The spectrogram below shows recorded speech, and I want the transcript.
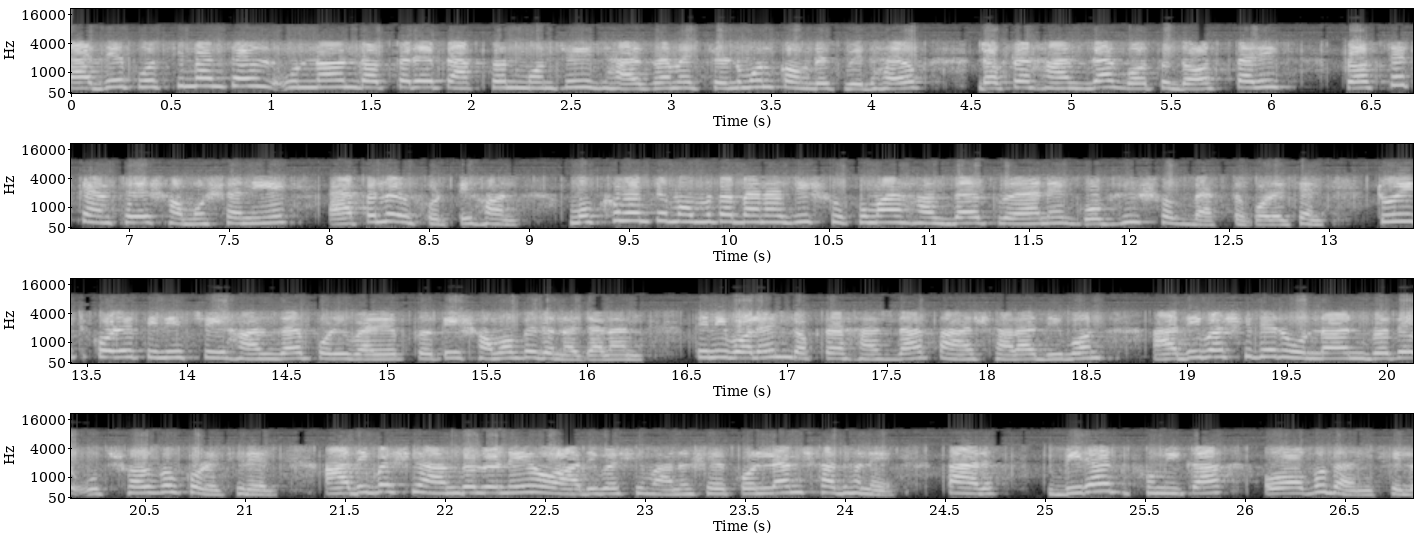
রাজ্যের পশ্চিমাঞ্চল উন্নয়ন দপ্তরের প্রাক্তন মন্ত্রী ঝাড়গ্রামের তৃণমূল কংগ্রেস বিধায়ক ডক্টর হাঁসদা গত দশ তারিখ প্রস্টেট ক্যান্সারের সমস্যা নিয়ে অ্যাপেলোয় ভর্তি হন। মুখ্যমন্ত্রী মমতা ব্যানার্জি সুকুমার হাঁসদার প্রয়াণে গভীর শোক ব্যক্ত করেছেন। টুইট করে তিনি শ্রী হাঁসদার পরিবারের প্রতি সমবেদনা জানান। তিনি বলেন, ডক্টর হাঁসদা তাঁর সারা জীবন আদিবাসীদের উন্নয়ন ব্রতে উৎসর্গ করেছিলেন। আদিবাসী আন্দোলনে ও আদিবাসী মানুষের কল্যাণ সাধনে তার বিরাট ভূমিকা ও অবদান ছিল।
